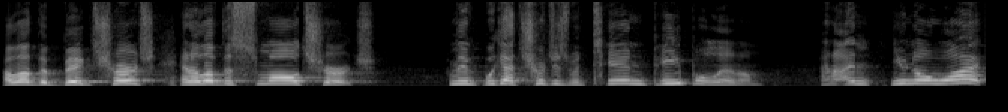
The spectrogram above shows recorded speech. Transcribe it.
I love the big church and I love the small church. I mean, we got churches with 10 people in them. And, I, and you know what?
